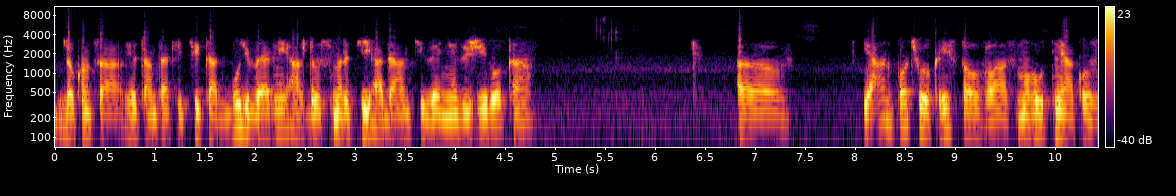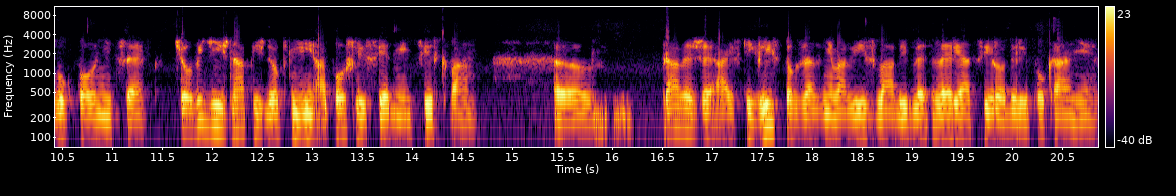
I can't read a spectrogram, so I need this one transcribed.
dokonca je tam taký citát, buď verný až do smrti a dám ti veniec života. E, Ján počul Kristov hlas mohutný ako zvuk polnice. Čo vidíš, napíš do knihy a pošli siedmým cirkvám. E, práve, že aj v tých listoch zaznieva výzva, aby veriaci robili pokánie.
